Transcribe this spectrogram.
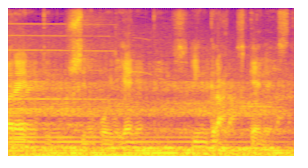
fe, parentibus sine poidientes, in gras.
